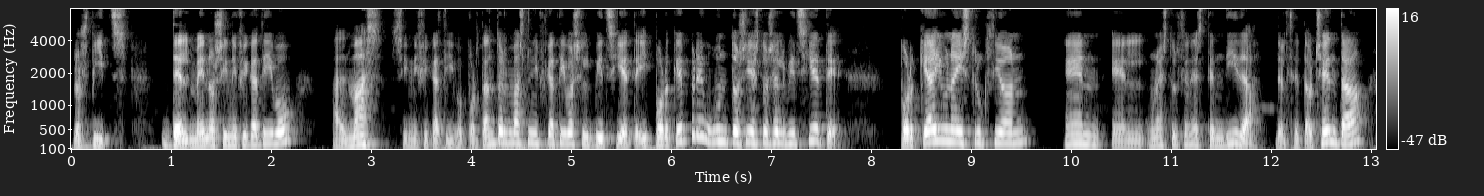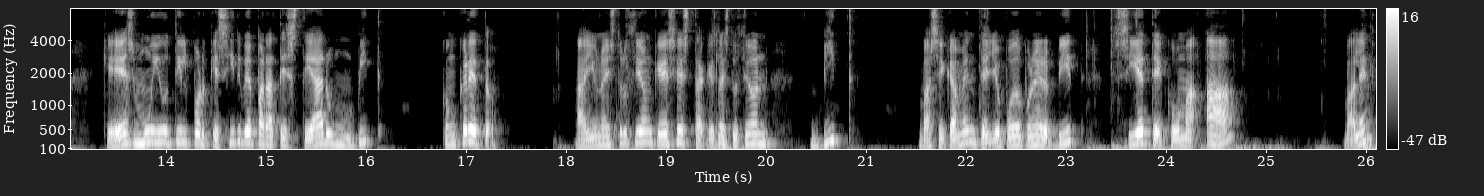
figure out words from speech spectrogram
los bits, del menos significativo al más significativo. Por tanto, el más significativo es el bit 7. ¿Y por qué pregunto si esto es el bit 7? Porque hay una instrucción en una instrucción extendida del Z80 que es muy útil porque sirve para testear un bit concreto. Hay una instrucción que es esta, que es la instrucción bit. Básicamente, yo puedo poner bit 7,a, ¿vale?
